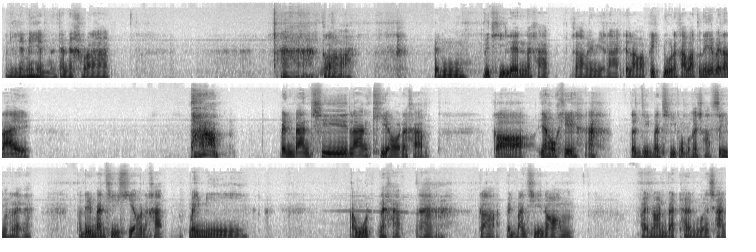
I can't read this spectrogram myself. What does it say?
อันนี้ยังไม่เห็นเหมือนกันนะครับ อ่าก็เป็นวิธีเล่นนะครับ ก็ไม่มีอะไร เดี๋ยวเรามาพลิกดูนะครับ ว่าตัวนี้จะเป็นอะไร ภาพเป็นแบนชีล่างเขียวนะครับ ก็ยังโอเคอะแต่จริงแบนชีผมไม่ค่อยชอบสีมันเท่าไหร่นะตอนนี้แบนชีเขียวนะครับ ไม่มีอาวุธนะครับ อ่า ก็เป็นบัญชีนอม Final Battle Version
